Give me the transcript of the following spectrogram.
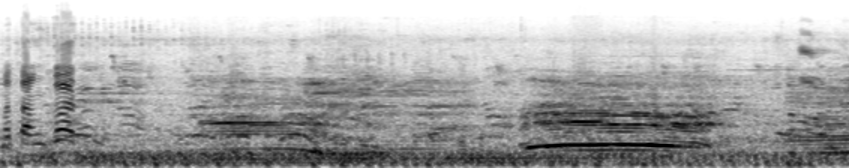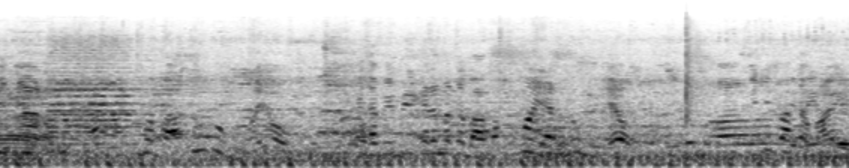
Matangkad. Kaya bibili ka naman sa baba, kumayan mo. Ayaw. Hindi pa tabay.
